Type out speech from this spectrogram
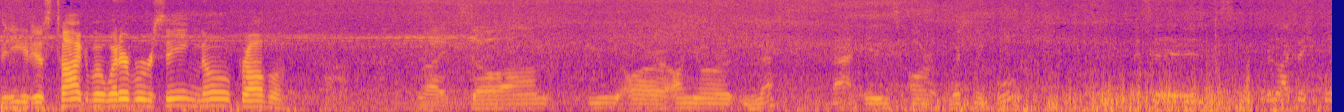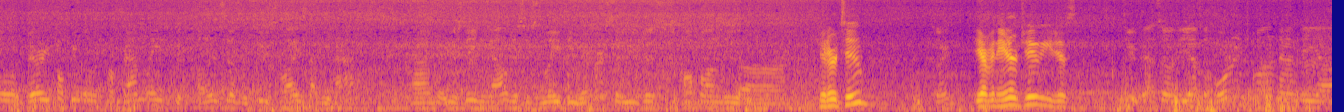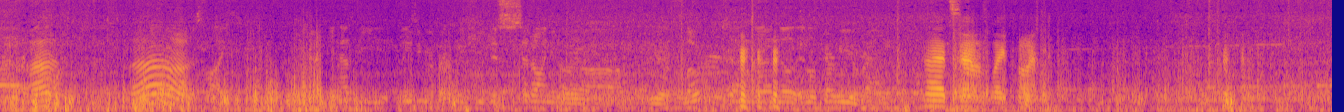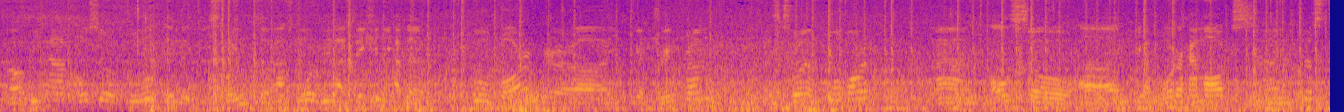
And you can just talk about whatever we're seeing, no problem. Right, so um, we are on your left. That is our west wing pool. This is a relaxation pool, very popular with our families because of the two slides that we have. Um, what you're seeing now, this is Lazy River, so you just hop on the uh, Inner tube? sorry, You have an inner tube, you just. tube. So you have the orange one and the uh, Ah. Ah. the slide. And you have the Lazy River, which you just sit on your uh, your floaters, and uh, it'll, it'll carry you around. That sounds like fun. Uh, we have also a pool in the east wing, so that's more relaxation. You have the pool bar where uh, you can get a drink from. It's a of pool bar. And also, uh, we have water hammocks. And just,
